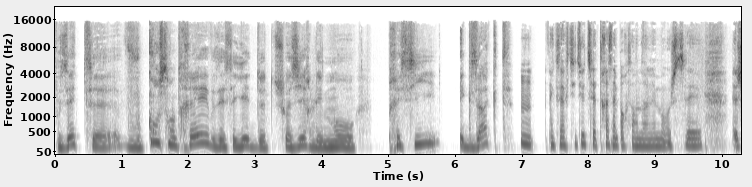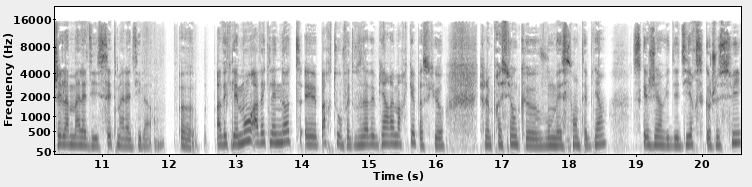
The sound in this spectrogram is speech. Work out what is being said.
vous êtes, euh, vous vous concentrez, vous essayez de choisir les mots précis, exacts. Hum, exactitude, c'est très important dans les mots. J'ai la maladie, cette maladie-là. Euh, avec les mots, avec les notes et partout. En fait, vous avez bien remarqué parce que j'ai l'impression que vous me sentez bien, ce que j'ai envie de dire, ce que je suis.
